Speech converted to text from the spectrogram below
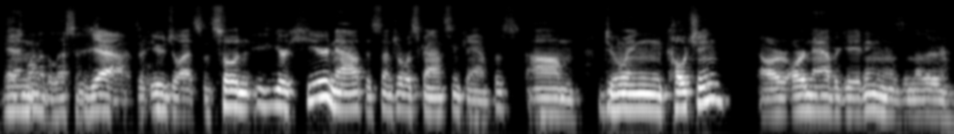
That's And- one of the lessons. Yeah, it's a huge lesson. So you're here now at the Central Wisconsin campus, um, doing coaching or or navigating is another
